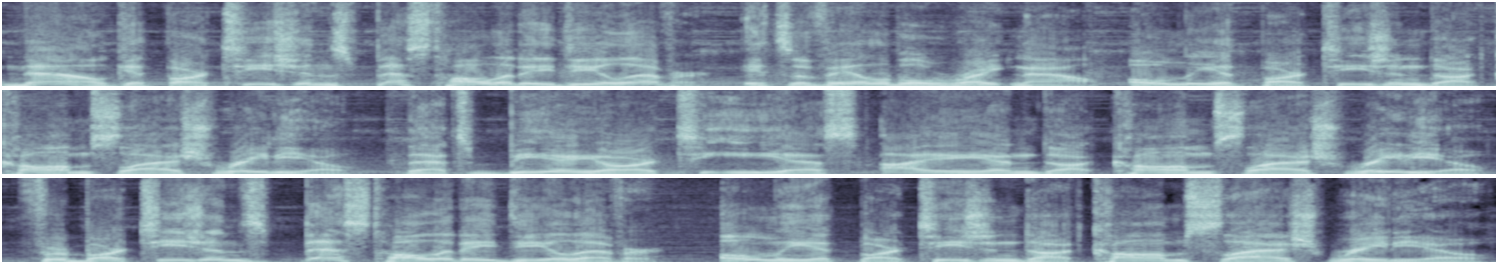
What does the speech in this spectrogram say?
Now get Bartesian's best holiday deal ever. It's available right now only at bartesian.com slash radio. That's B-A-R-T-E-S-I-A-N dot com slash radio for Bartesian's best holiday deal ever. Only at bartesian.com slash radio.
